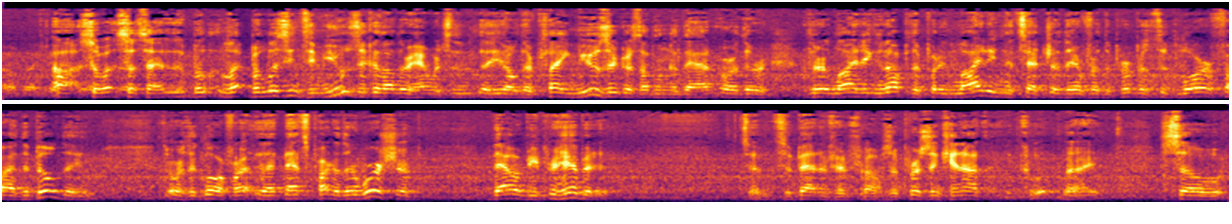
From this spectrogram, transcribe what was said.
of like? Uh, so, so, so but, but, listening to music, on the other hand, which you know they're playing music or something like that, or they're they're lighting it up, they're putting lighting, etc. There for the purpose to glorify the building, or to glorify that that's part of their worship. That would be prohibited. To, to benefit from, so a person cannot. Right. So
